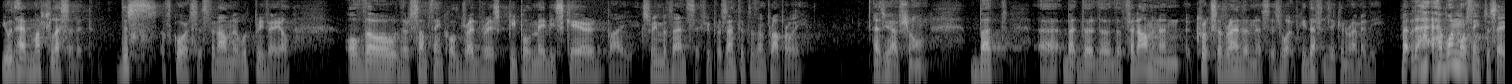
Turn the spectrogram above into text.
you would have much less of it. This, of course, this phenomenon would prevail, although there's something called dread risk. People may be scared by extreme events if you present it to them properly, as you have shown. But, uh, but the, the, the phenomenon, crooks of randomness, is what we definitely can remedy. But I have one more thing to say.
